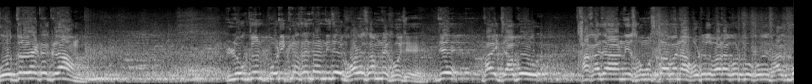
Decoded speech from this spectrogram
গোদরার একটা গ্রাম। লোকজন পরীক্ষা সেন্টার নিজের ঘরের সামনে খোঁজে যে ভাই যাব। থাকা যাওয়া নিয়ে সমস্যা হবে না হোটেল ভাড়া করব কোথায় থাকব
